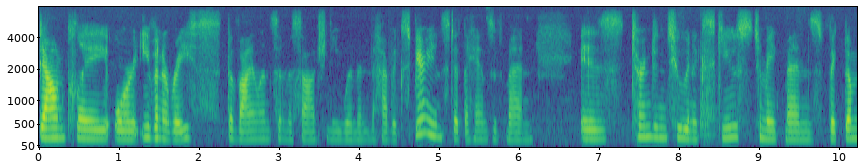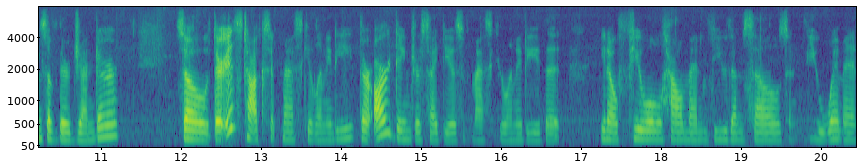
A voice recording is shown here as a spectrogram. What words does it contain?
downplay or even erase the violence and misogyny women have experienced at the hands of men is turned into an excuse to make men's victims of their gender. So there is toxic masculinity. There are dangerous ideas of masculinity that, you know, fuel how men view themselves and view women.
